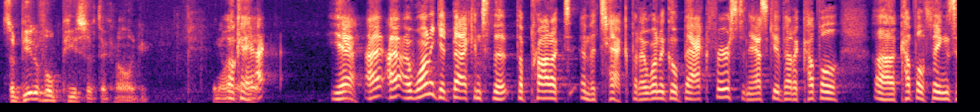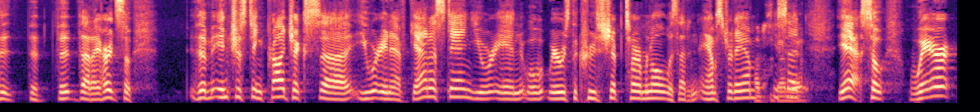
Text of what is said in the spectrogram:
it's a beautiful piece of technology. You know, okay. I, yeah, I, I want to get back into the, the product and the tech, but I want to go back first and ask you about a couple uh, couple things that, that, that I heard. So, the interesting projects. Uh, you were in Afghanistan. You were in well, where was the cruise ship terminal? Was that in Amsterdam? Amsterdam you said, yeah. yeah. So where?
